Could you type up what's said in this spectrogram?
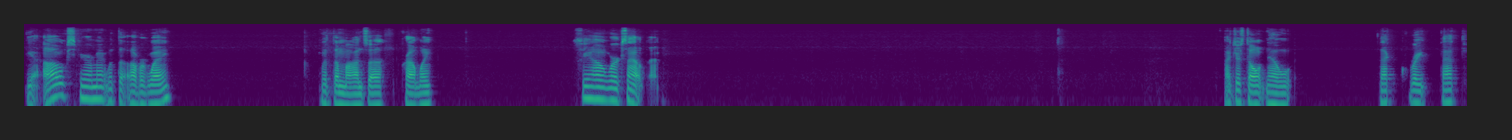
yeah, I'll experiment with the other way. With the Monza, probably. See how it works out then. I just don't know. That great that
